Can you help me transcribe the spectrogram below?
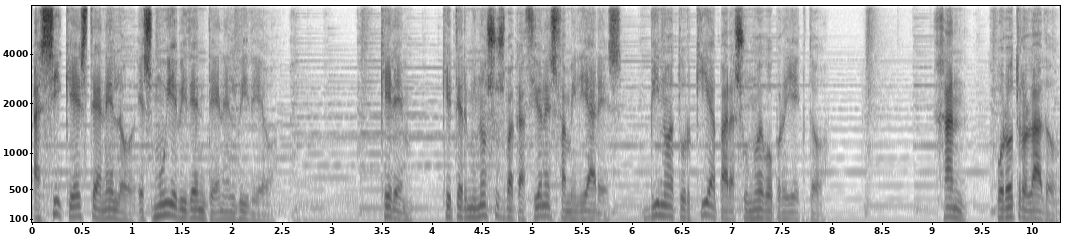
Así que este anhelo es muy evidente en el vídeo. Kerem, que terminó sus vacaciones familiares, vino a Turquía para su nuevo proyecto. Han, por otro lado,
